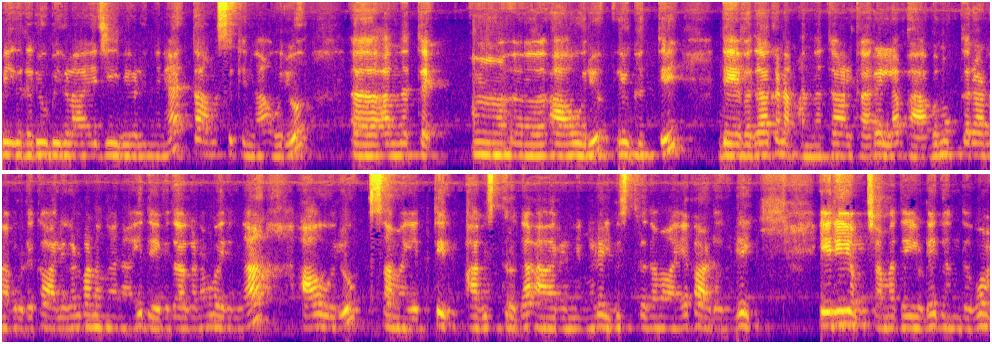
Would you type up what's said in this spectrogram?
ഭീകരരൂപികളായ ജീവികൾ ഇങ്ങനെ താമസിക്കുന്ന ഒരു അന്നത്തെ ആ, ഒരു യുഗത്തിൽ ദേവതാഗണം. അന്നത്തെ ആൾക്കാരെല്ലാം പാപമുക്തരാണ്. അവരുടെ കാലുകൾ വണങ്ങാനായി ദേവതാഗണം വരുന്ന ആ ഒരു സമയത്തിൽ അവിസ്തൃത വിസ്തൃത ആരണ്യങ്ങളിൽ വിസ്തൃതമായ കാടുകളിൽ എരിയും ചമതയുടെ ഗന്ധവും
